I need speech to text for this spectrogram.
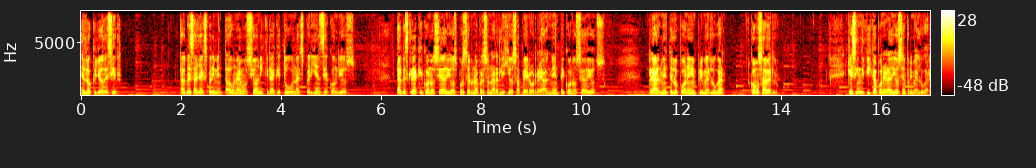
es lo que yo decir. Tal vez haya experimentado una emoción y crea que tuvo una experiencia con Dios. Tal vez crea que conoce a Dios por ser una persona religiosa, pero ¿realmente conoce a Dios? ¿Realmente lo pone en primer lugar? ¿Cómo saberlo? ¿Qué significa poner a Dios en primer lugar?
